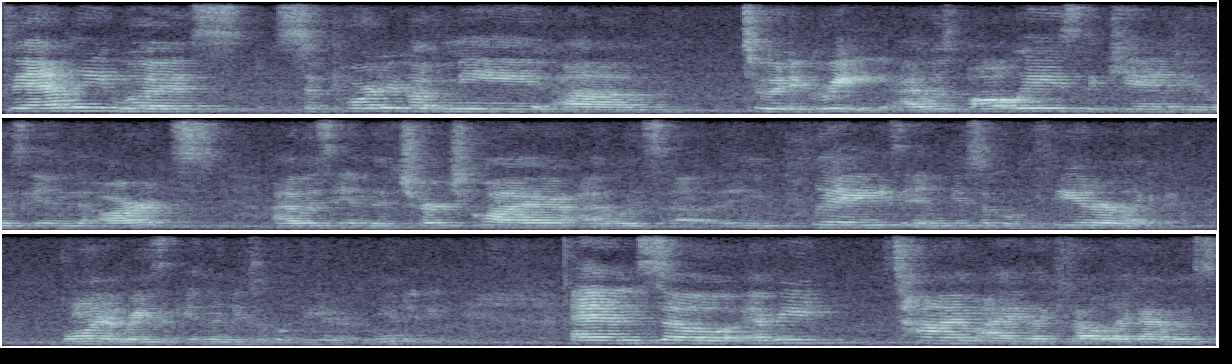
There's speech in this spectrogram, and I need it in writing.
family was supportive of me um, to a degree. I was always the kid who was in the arts. I was in the church choir. I was uh, in plays and musical theater, like born and raised in the musical theater community. And so every time I like felt like I was,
